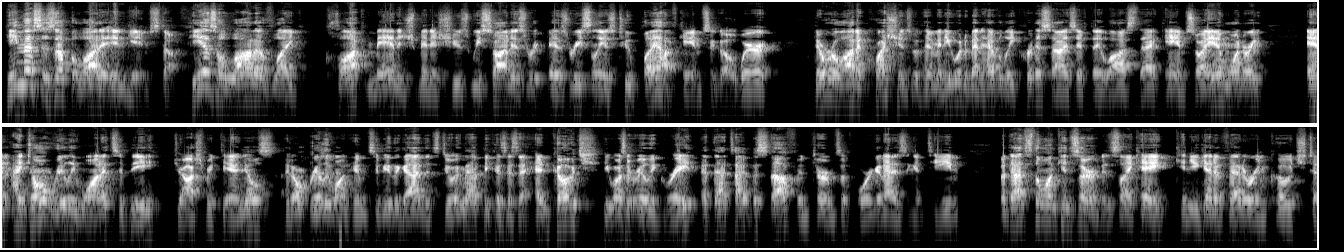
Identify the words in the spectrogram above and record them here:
he messes up a lot of in-game stuff. He has a lot of like clock management issues. We saw it as re- as recently as two playoff games ago where there were a lot of questions with him and he would have been heavily criticized if they lost that game. So I am wondering And I don't really want it to be Josh McDaniels. I don't really want him to be the guy that's doing that because as a head coach, he wasn't really great at that type of stuff in terms of organizing a team. But that's the one concern. It's like, hey, can you get a veteran coach to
